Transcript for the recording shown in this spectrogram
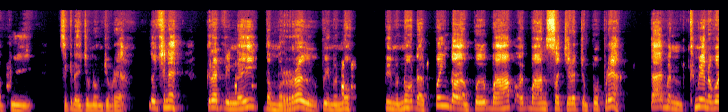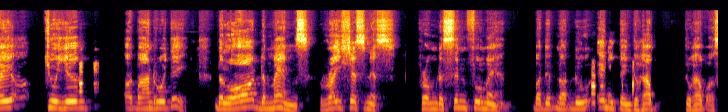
អំពីសេចក្តីជំនុំជម្រះដូច្នេះក្រឹតវិន័យតម្រូវពីមនុស្សពីមនុស្សដែលពេញដោយអំពើបាបឲ្យបានសុចរិតចំពោះព្រះ តែมันគ្មានអ្វីជួយយើងឲ្យបានរួចទេ The law demands righteousness from the sinful man but did not do anything to help to help us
